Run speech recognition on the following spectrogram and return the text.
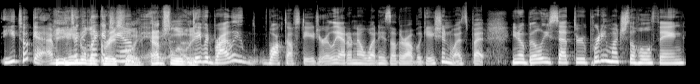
he took it. I mean, He took handled it like a gracefully. champ. Absolutely. David Briley walked off stage early. I don't know what his other obligation was, but you know, Bill Lee sat through pretty much the whole thing,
